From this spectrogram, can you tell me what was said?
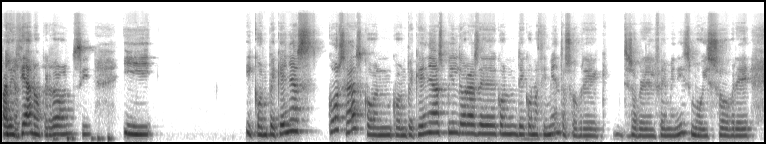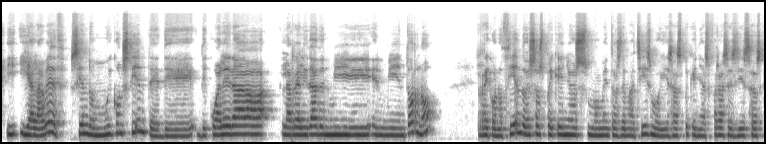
Palenciano. perdón, sí. Y, y con pequeñas cosas, con, pequeñas píldoras de, conocimiento sobre, sobre, el feminismo y, sobre, y, a la vez siendo muy consciente de, de cuál era la realidad en mi, en mi entorno, reconociendo esos pequeños momentos de machismo y esas pequeñas frases y, esos,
